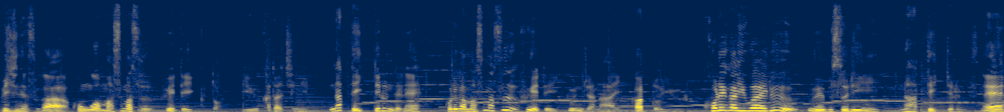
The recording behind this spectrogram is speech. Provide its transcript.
ビジネスが今後ますます増えていくという形になっていってるんでね、これがますます増えていくんじゃないかという、これがいわゆる Web3 になっていってるんですね。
